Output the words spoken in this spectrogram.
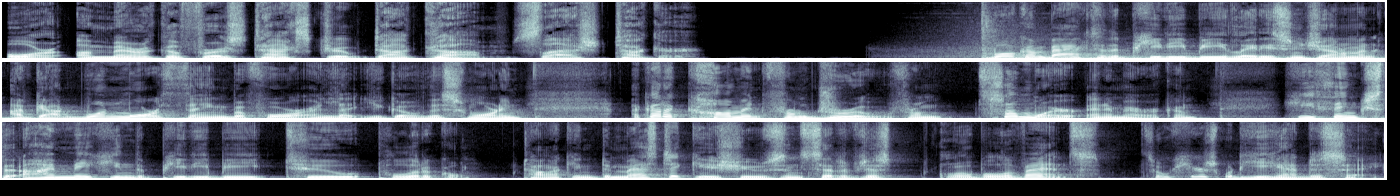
or AmericaFirstTaxGroup.com slash Tucker. Welcome back to the PDB, ladies and gentlemen. I've got one more thing before I let you go this morning. I got a comment from Drew from somewhere in America. He thinks that I'm making the PDB too political, talking domestic issues instead of just global events. So here's what he had to say.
